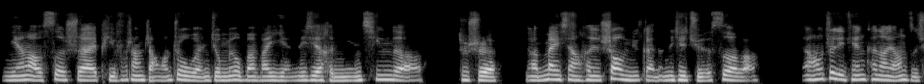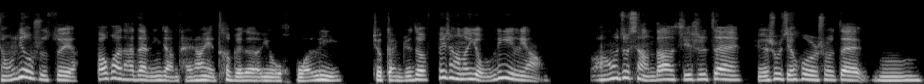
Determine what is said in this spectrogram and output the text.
年老色衰、皮肤上长了皱纹就没有办法演那些很年轻的。就是呃，迈向很少女感的那些角色了。然后这几天看到杨紫琼六十岁，包括她在领奖台上也特别的有活力，就感觉到非常的有力量。然后就想到，其实，在学术界或者说在嗯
